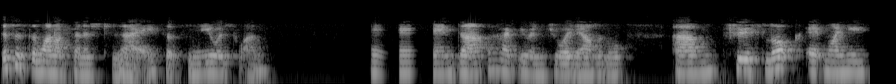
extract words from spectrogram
This is the one I finished today, so it's the newest one. And, and uh, I hope you enjoyed our little um, first look at my new.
